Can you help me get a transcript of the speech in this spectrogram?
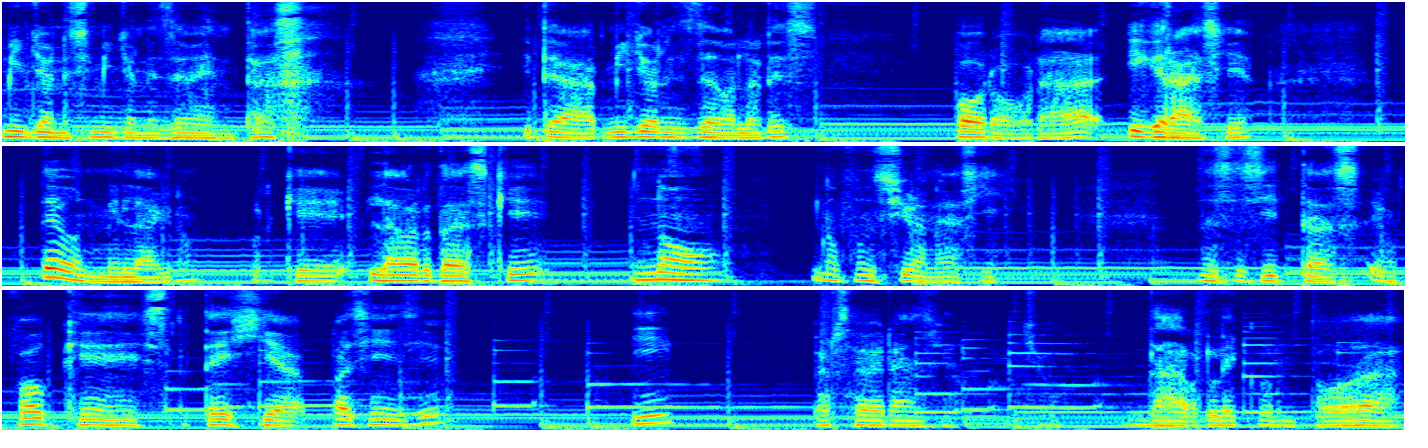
millones y millones de ventas y te va a dar millones de dólares por obra y gracia de un milagro, porque la verdad es que no, no funciona así. necesitas enfoque, estrategia, paciencia y perseverancia. Darle con toda,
